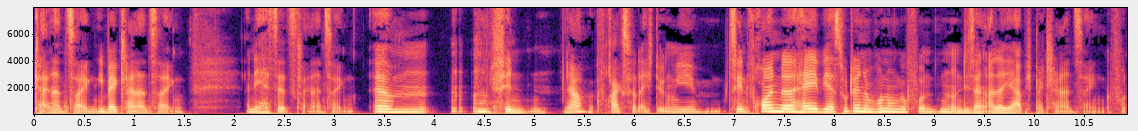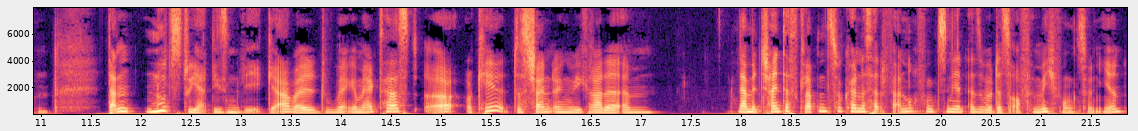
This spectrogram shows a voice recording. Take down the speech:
Kleinanzeigen, eBay Kleinanzeigen, nee, heißt jetzt Kleinanzeigen, ähm, finden. Ja, fragst vielleicht irgendwie zehn Freunde, hey, wie hast du deine Wohnung gefunden? Und die sagen alle, ja, habe ich bei Kleinanzeigen gefunden. Dann nutzt du ja diesen Weg, ja, weil du gemerkt hast, äh, okay, das scheint irgendwie gerade, ähm, damit scheint das klappen zu können, das hat für andere funktioniert, also wird das auch für mich funktionieren.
